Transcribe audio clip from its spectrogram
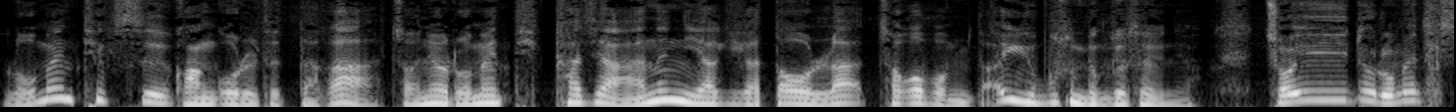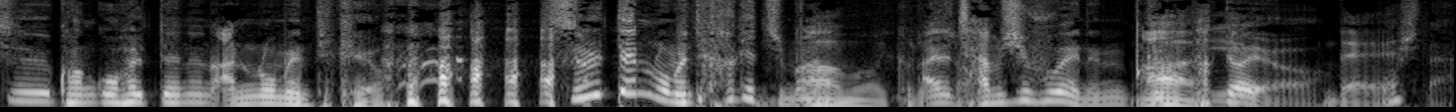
로맨틱스 광고를 듣다가 전혀 로맨틱하지 않은 이야기가 떠올라 적어봅니다. 아, 이게 무슨 명절 사연이야? 저희도 로맨틱스 광고 할 때는 안 로맨틱해요. 쓸 때는 로맨틱하겠지만. 아, 뭐 그렇죠. 아니 잠시 후에는 그 아, 바뀌어요. 네. 봅시다.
